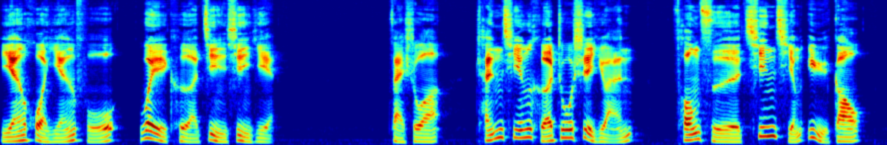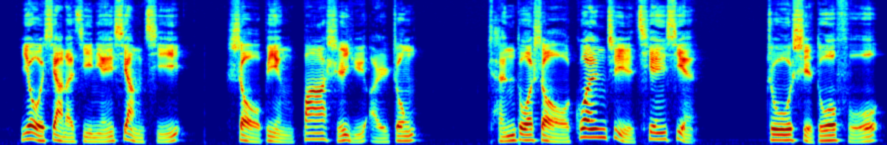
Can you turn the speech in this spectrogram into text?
言祸言福，未可尽信也。再说陈清和朱世远，从此亲情愈高，又下了几年象棋。受病八十余而终，陈多寿官至牵线，诸事多福，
